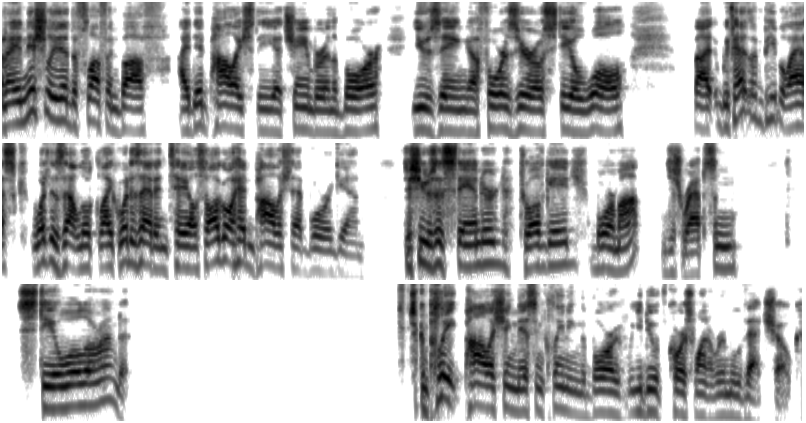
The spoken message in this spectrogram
When I initially did the fluff and buff, I did polish the uh, chamber and the bore using uh, 4-0 steel wool. But we've had some people ask, what does that look like? What does that entail? So I'll go ahead and polish that bore again. Just use a standard 12 gauge bore mop. Just wrap some steel wool around it. To complete polishing this and cleaning the bore, you do, of course, want to remove that choke.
